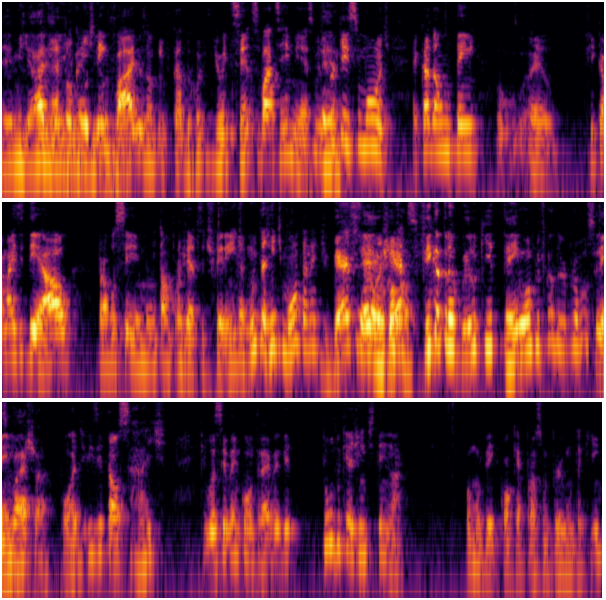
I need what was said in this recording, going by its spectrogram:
é, milhares Né? aí de a gente tem modelos. vários amplificadores de 800 watts RMS. Mas É. por que esse monte? É cada um tem é, fica mais ideal para você montar um projeto diferente. Muita gente monta, né, diversos É, é projetos. fica tranquilo que tem um amplificador para você, Tem. você vai achar. Pode visitar o site que você vai encontrar e vai ver tudo que a gente tem lá. Vamos ver qual é a próxima pergunta aqui.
